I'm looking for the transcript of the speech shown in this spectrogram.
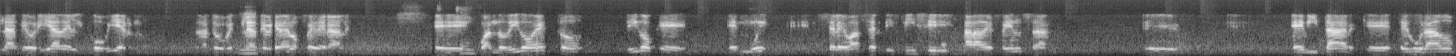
la teoría del gobierno, la, mm. teoría de los federales. Eh, cuando digo esto, digo que es muy, se le va a hacer difícil a la defensa eh, evitar que este jurado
